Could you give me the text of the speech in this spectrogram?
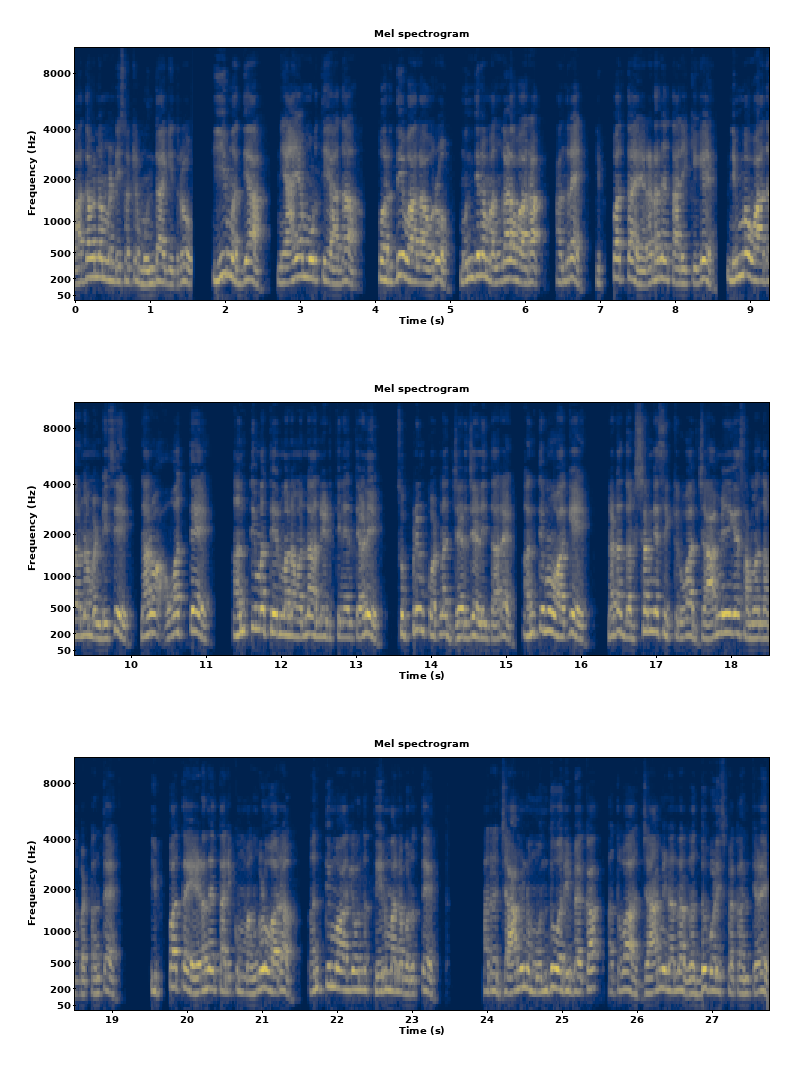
ವಾದವನ್ನು ಮಂಡಿಸೋಕೆ ಮುಂದಾಗಿದ್ರು. ಈ ಮಧ್ಯ ನ್ಯಾಯಮೂರ್ತಿಯಾದ ಪರ್ದಿವಾಲಾ ಅವರು ಮುಂದಿನ ಮಂಗಳವಾರ, ಅಂದ್ರೆ ಇಪ್ಪತ್ತ ಎರಡನೇ ತಾರೀಕಿಗೆ ನಿಮ್ಮ ವಾದವನ್ನ ಮಂಡಿಸಿ ನಾನು ಅವತ್ತೇ ಅಂತಿಮ ತೀರ್ಮಾನವನ್ನ ನೀಡ್ತೀನಿ ಅಂತ ಹೇಳಿ ಸುಪ್ರೀಂ ಕೋರ್ಟ್ನ ಜಡ್ಜ್ ಹೇಳಿದ್ದಾರೆ. ಅಂತಿಮವಾಗಿ ನಟ ದರ್ಶನ್ಗೆ ಸಿಕ್ಕಿರುವ ಜಾಮೀನಿಗೆ ಸಂಬಂಧಪಟ್ಟಂತೆ ಇಪ್ಪತ್ತ ಎರಡನೇ ತಾರೀಕು ಮಂಗಳವಾರ ಅಂತಿಮವಾಗಿ ಒಂದು ತೀರ್ಮಾನ ಬರುತ್ತೆ. ಆದ್ರೆ ಜಾಮೀನು ಮುಂದುವರಿಬೇಕಾ ಅಥವಾ ಜಾಮೀನನ್ನ ರದ್ದುಗೊಳಿಸ್ಬೇಕಾ ಅಂತೇಳಿ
